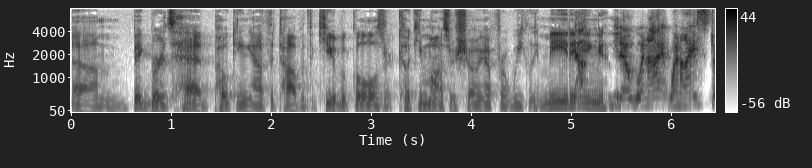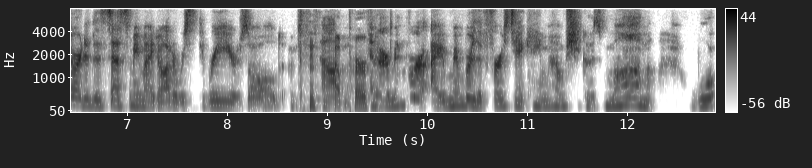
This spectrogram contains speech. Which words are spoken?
um, Big Bird's head poking out the top of the cubicles, or Cookie Monster showing up for a weekly meeting. Yeah, you know, when I when I started at Sesame, my daughter was three years old. Um, Perfect. And I remember, I remember the first day I came home, she goes, "Mom, were,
